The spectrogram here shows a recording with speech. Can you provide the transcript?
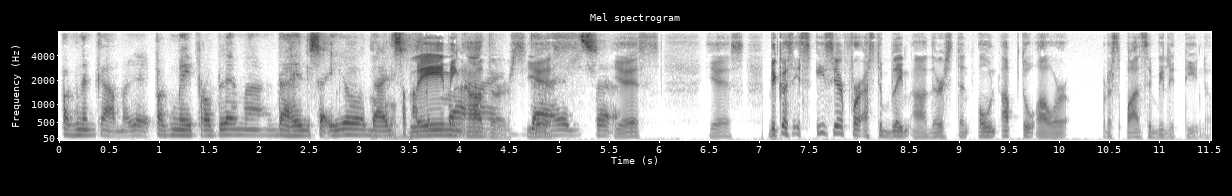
pag nagkamali, pag may problema dahil sa iyo, dahil sa blaming others. Yes. Sa... Yes. Yes. Because it's easier for us to blame others than own up to our responsibility, no?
